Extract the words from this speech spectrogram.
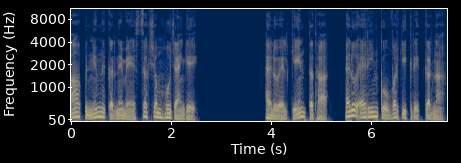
आप निम्न करने में सक्षम हो जाएँगे। हेलो एल्केन तथा हेलो एरीन को वर्गीकृत करना।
